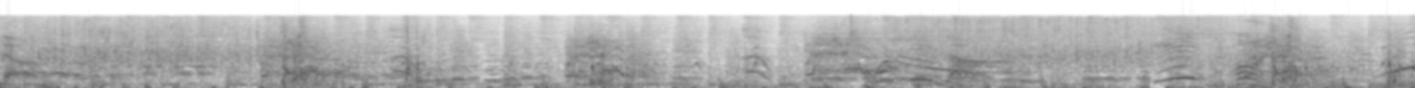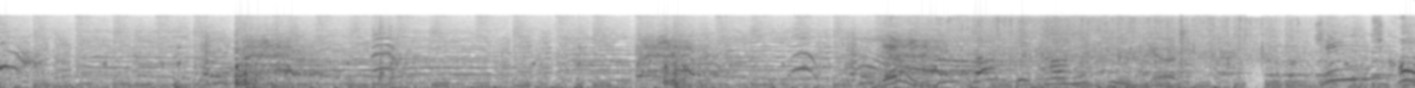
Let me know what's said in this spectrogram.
No. What is love? Good point. Game Donkey Kong Jr. Change course.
